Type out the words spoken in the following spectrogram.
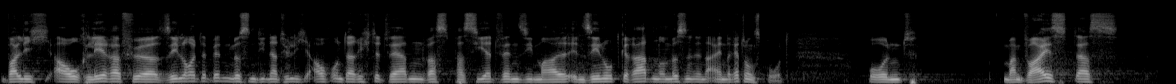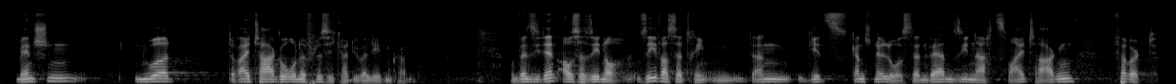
weil ich auch Lehrer für Seeleute bin, müssen die natürlich auch unterrichtet werden, was passiert, wenn sie mal in Seenot geraten und müssen in ein Rettungsboot. Und man weiß, dass Menschen nur drei Tage ohne Flüssigkeit überleben können. Und wenn sie dann außer See noch Seewasser trinken, dann geht es ganz schnell los. Dann werden sie nach zwei Tagen verrückt.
